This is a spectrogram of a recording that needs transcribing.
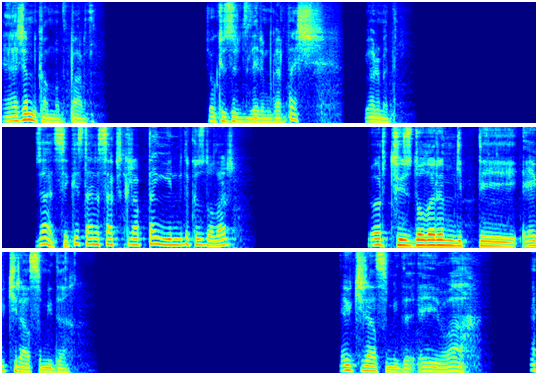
Enerjim mi kalmadı? Pardon. Çok özür dilerim kardeş. Görmedim. Güzel. 8 tane subscribe'dan 29 dolar. 400 dolarım gitti. Ev kirası mıydı? Ev kirası mıydı? Eyvah.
